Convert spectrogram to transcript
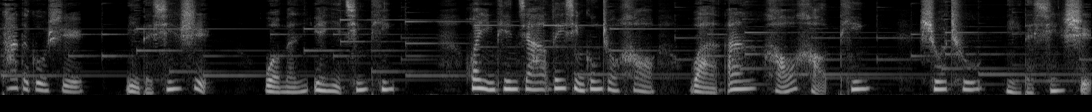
他的故事，你的心事，我们愿意倾听。欢迎添加微信公众号“晚安好好听”，说出你的心事。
